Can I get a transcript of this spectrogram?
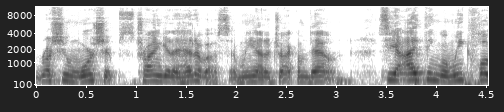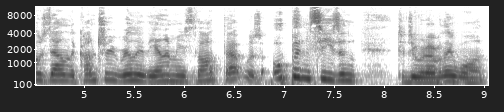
Russian warships try and get ahead of us, and we had to track them down. See, I think when we closed down the country, really the enemies thought that was open season to do whatever they want.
